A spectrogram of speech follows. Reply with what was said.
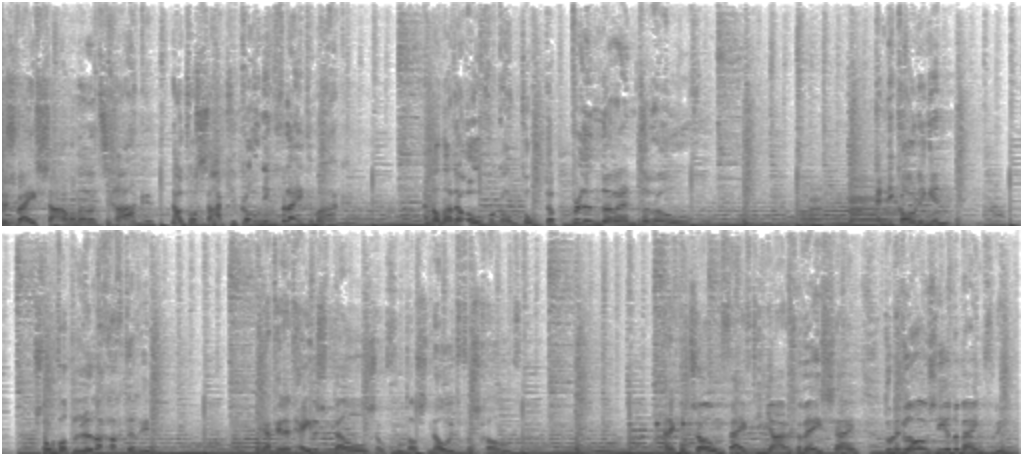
Dus wij samen aan het schaken. Nou, het was zaakje koning vrij te maken. En dan naar de overkant om te plunderen en te roven. En die koningin stond wat lullig achterin. Die had in het hele spel zo goed als nooit verschoven. En ik moet zo'n 15 jaar geweest zijn toen ik logeerde bij een vriend.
